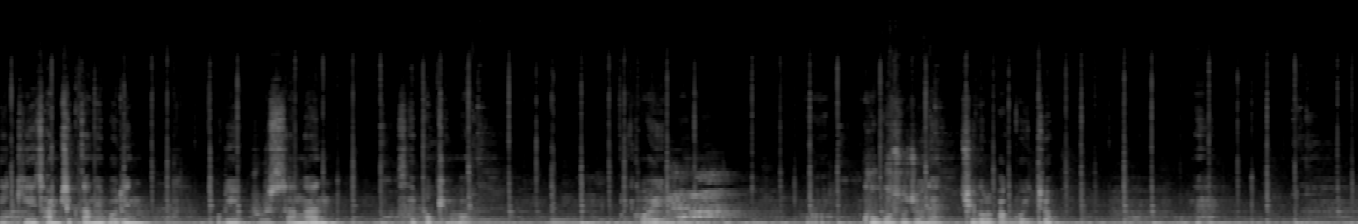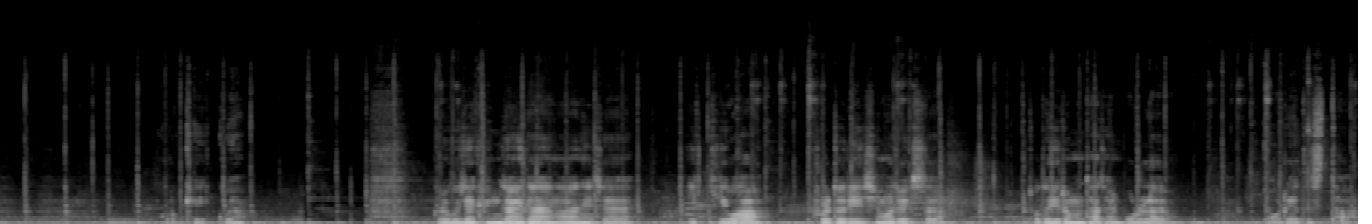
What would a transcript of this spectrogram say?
이끼에 잠식당해 버린 우리 불쌍한 새 포켓몬. 거의 뭐 어, 구구 수준의 취급을 받고 있죠. 있고요. 그리고 이제 굉장히 다양한 이제 이끼와 풀들이 심어져 있어요. 저도 이름은 다 잘 몰라요. 뭐 레드스타,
